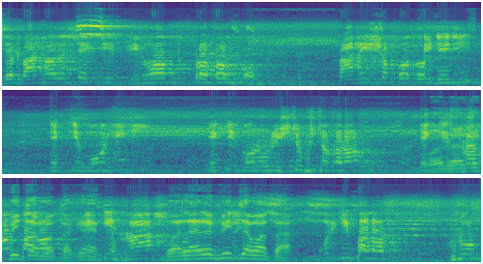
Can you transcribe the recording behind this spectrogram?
যে বাংলাদেশে একটি বৃহৎ প্রকল্প, প্রাণী সম্পদ ডেরি একটি মহিষ একটি গরুর হৃষ্টপুষ্টকরণ একটি হাঁস মুরগি পালন গ্রুপ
